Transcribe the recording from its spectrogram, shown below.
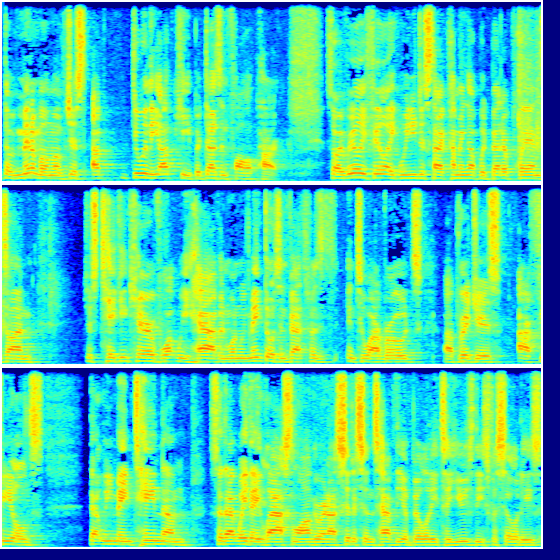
the minimum of just up, doing the upkeep, it doesn't fall apart. So I really feel like we need to start coming up with better plans on just taking care of what we have. And when we make those investments into our roads, our bridges, our fields, that we maintain them so that way they last longer and our citizens have the ability to use these facilities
